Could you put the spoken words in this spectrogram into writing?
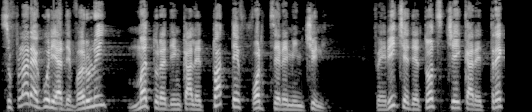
Suflarea gurii adevărului mătură din cale toate forțele minciunii. Ferice de toți cei care trec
